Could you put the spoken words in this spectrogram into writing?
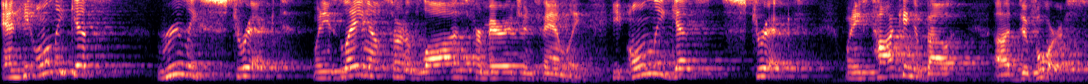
And he only gets really strict when he's laying out sort of laws for marriage and family, he only gets strict when he's talking about uh, divorce.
